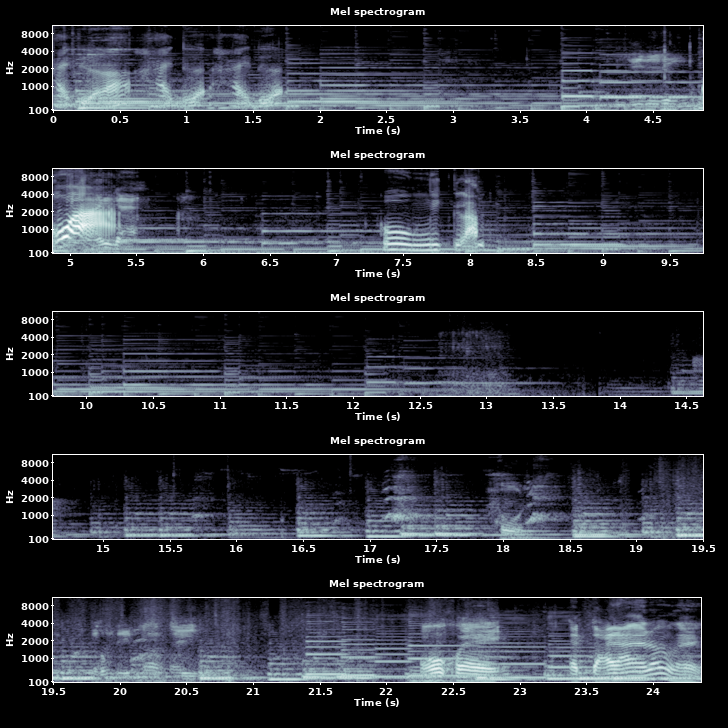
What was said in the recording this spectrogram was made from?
hai đứa hai đứa hai đứa. Wow. cô nghịch lắm. Hồn không đến mà thì khó thật tài đó rồi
